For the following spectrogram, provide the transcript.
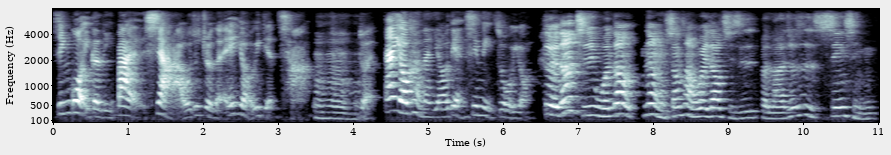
经过一个礼拜下来，我就觉得哎有一点差，嗯哼，对。但有可能有点心理作用。对，但其实闻到那种香草味道，其实本来就是心情，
